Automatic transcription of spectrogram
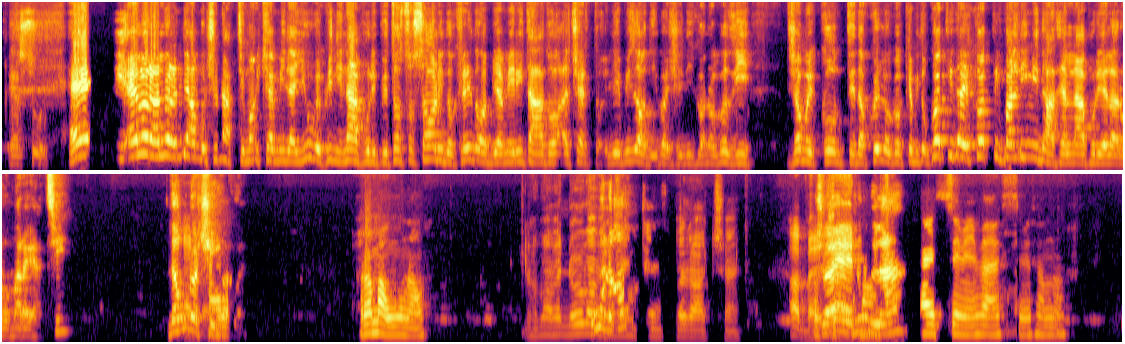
È assurdo. Eh? E allora, allora, andiamoci un attimo anche a Milan Juve, quindi Napoli piuttosto solido, credo abbia meritato, eh, certo gli episodi poi ci dicono così, diciamo il Conte da quello che ho capito, quanti, dai, quanti pallini date al Napoli e alla Roma ragazzi? Da 1 a eh, 5. Roma 1. Roma 1? Vabbè, Cioè dai. nulla? Pessimi, pessimi sono.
